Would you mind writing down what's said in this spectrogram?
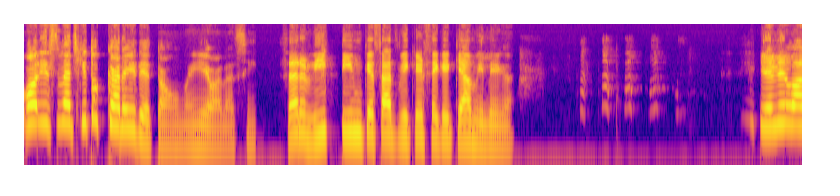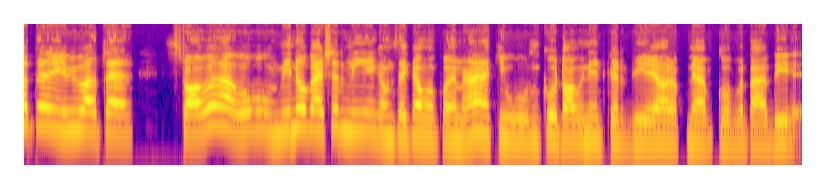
और इस मैच की तो कर ही देता हूँ मैं ये वाला सीन सर वीक टीम के साथ विकेट से के क्या मिलेगा? ये भी बात है ये भी बात है। स्ट्रॉन्ग वो मीनो बैशर नहीं है कम से कम अपन हाँ कि वो उनको डोमिनेट कर दिए और अपने आप को बता दिए।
